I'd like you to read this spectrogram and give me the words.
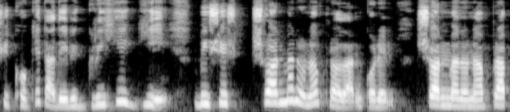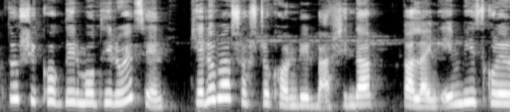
শিক্ষককে তাদের গৃহে গিয়ে বিশেষ সম্মাননা প্রদান করেন। সম্মাননা প্রাপ্ত শিক্ষকদের মধ্যে রয়েছেন খেলোবা ষষ্ঠ খণ্ডের বাসিন্দা। কালাইন এমভি স্কুলের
